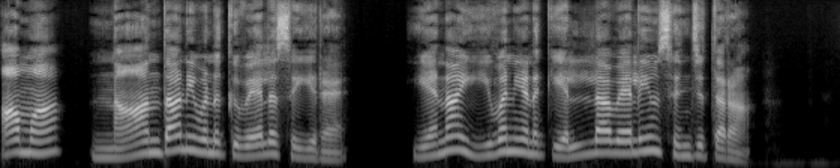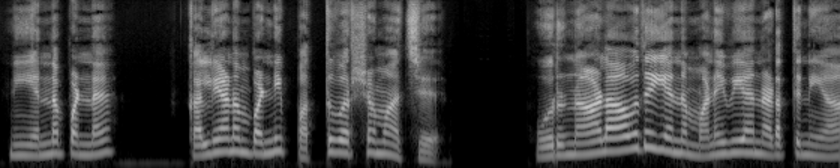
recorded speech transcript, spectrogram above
ஆமா நான் தான் இவனுக்கு வேலை செய்யறேன். ஏன்னா இவன் எனக்கு எல்லா வேலையும் செஞ்சு தரான். நீ என்ன பண்ண? கல்யாணம் பண்ணி பத்து வருஷமாச்சு. ஒரு நாளாவது என்ன மனைவியா நடத்தினியா?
